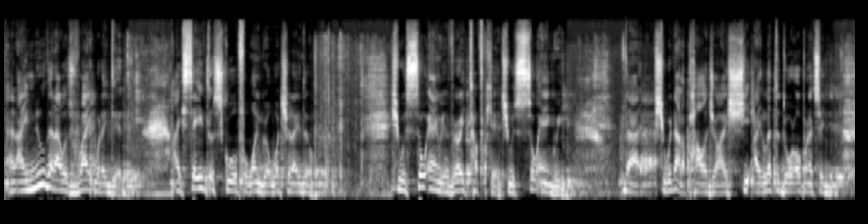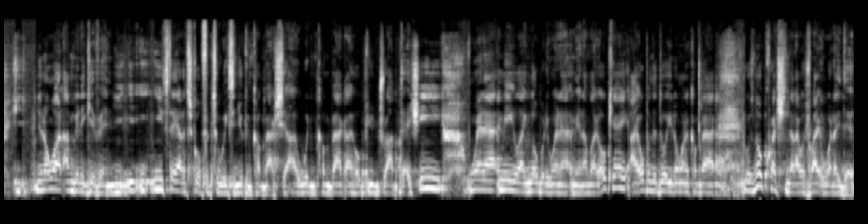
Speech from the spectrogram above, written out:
And I knew that I was right what I did. I saved a school for one girl. What should I do? She was so angry, a very tough kid. She was so angry. that she would not apologize. She I let the door open. I said, "You know what? I'm going to give in. You, you, you, stay out of school for 2 weeks and you can come back." She I wouldn't come back. I hope you drop that." She went at me like nobody went at me and I'm like, "Okay, I opened the door. You don't want to come back." There was no question that I was right what I did.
